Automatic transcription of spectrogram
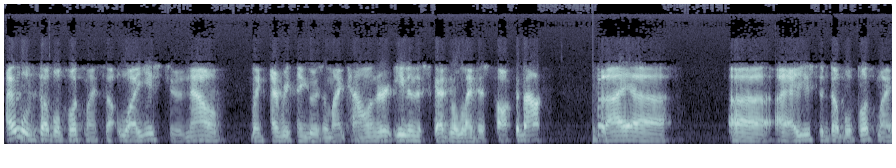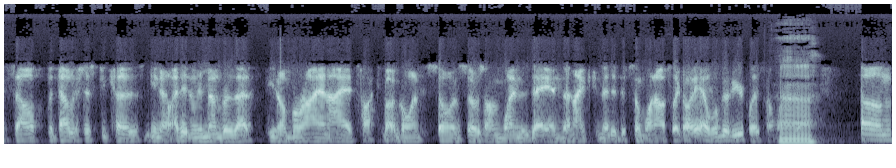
I will double book myself. Well, I used to. Now, like everything goes in my calendar, even the schedule I just talked about. But I, uh, uh, I used to double book myself, but that was just because you know I didn't remember that you know Mariah and I had talked about going to so and so's on Wednesday, and then I committed to someone else. Like, oh yeah, we'll go to your place on Wednesday. Uh. Um,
